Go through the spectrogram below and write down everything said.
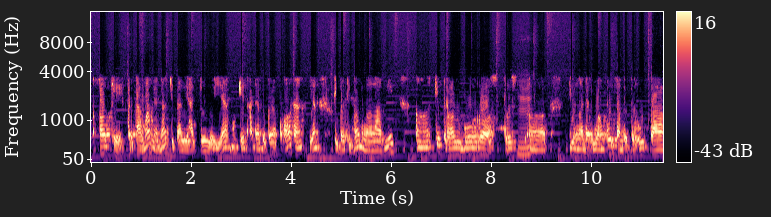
Oke, pertama memang kita lihat dulu ya, mungkin ada beberapa orang yang tiba-tiba mengalami uh, dia terlalu boros, terus hmm. uh, dia nggak ada uang pun sampai berhutang,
